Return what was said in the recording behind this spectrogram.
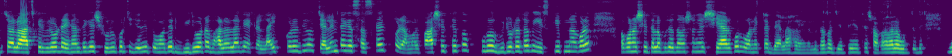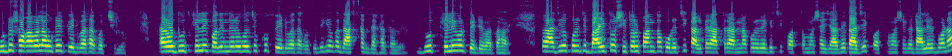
তো চলো আজকের ভিডিওটা এখান থেকে শুরু করছি। যদি তোমাদের ভিডিওটা ভালো লাগে, একটা লাইক করে দিও। চ্যানেলটাকে সাবস্ক্রাইব করে আমার পাশে থেকে। পুরো ভিডিওটা থেকে স্কিপ না করে ওখানে শীতলা পুজো তোমার সঙ্গে শেয়ার করব। অনেকটা বেলা হয়ে গেল। দেখো যেতে যেতে সকালবেলা উঠতে গুড্ডু সকালবেলা উঠে পেট ব্যথা করছিল। আর ও দুধ খেলেই কদিন ধরে বলছে খুব পেট ব্যথা করছে। দেখি ওকে ডাক্তার দেখাতে হবে। দুধ খেলে ওর পেটে ব্যথা হয়। তো আজকে করেছি, বাড়িতেও শীতল পান্তা করেছি। কালকে রাত্রে রান্না করে রেখেছি। কর্তমশাই যাবে কাজে। কর্তমশাইকে ডালের বড়া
